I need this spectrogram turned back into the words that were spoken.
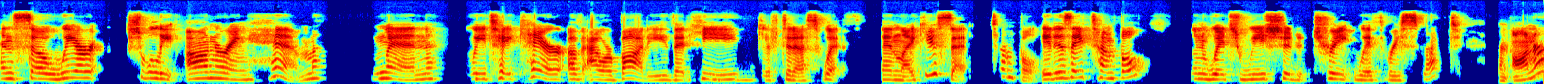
And so we are actually honoring him when we take care of our body that he gifted us with. And like you said, temple. It is a temple in which we should treat with respect and honor.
